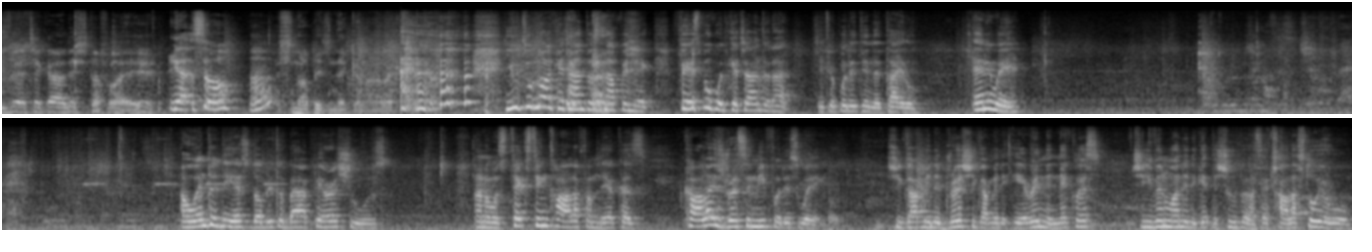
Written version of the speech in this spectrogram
You better check all this stuff out here. Yeah, so, huh? Snap his neck and all that kind of stuff. YouTube not catch on to snapping neck. Facebook would catch on to that if you put it in the title. Anyway. I went to DSW to buy a pair of shoes. And I was texting Carla from there because Carla is dressing me for this wedding. She got me the dress, she got me the earring, the necklace. She even wanted to get the shoes, but I said, Carla, slow your roll.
